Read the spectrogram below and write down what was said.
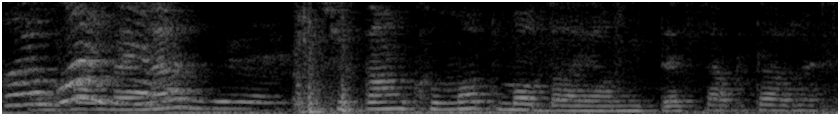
Կարող Ուրեմն, եմ։ Չկան քո մոտ մոդայա մի տեսակ դարել։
